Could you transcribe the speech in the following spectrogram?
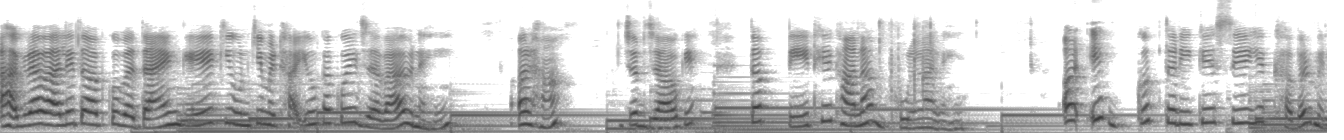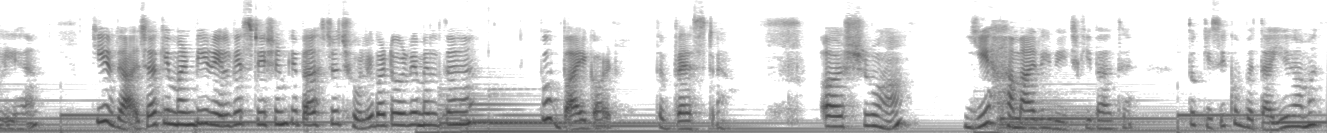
आगरा वाले तो आपको बताएँगे कि उनकी मिठाइयों का कोई जवाब नहीं। और हाँ जब जाओगे, तब पेठे खाना भूलना नहीं। और एक गुप्त तरीके से ये खबर मिली है कि राजा की मंडी रेलवे स्टेशन के पास जो छोले भटोरे मिलते हैं, वो बाय गॉड द बेस्ट है। और शुआ ये हमारे बीच की बात है तो किसी को बताइएगा मत।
